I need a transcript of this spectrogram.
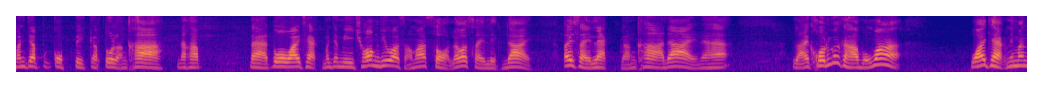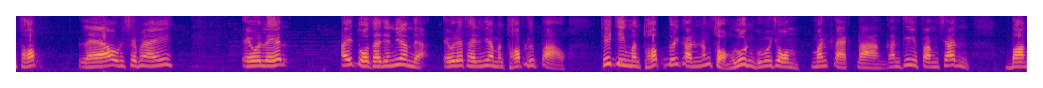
มันจะประกบติดกับตัวหลังคานะครับ แต่ตัว y t a g มันจะมีช่องที่ว่าสามารถสอดแล้วก็ใส่เหล็กได้เอ้ยใส่แหลกหลังคาได้นะฮะหลายคนก็ถามผมว่า y t a g นี่มันท็อปแล้วใช่ไหมเอเวเรสไอ้ตัวไทเทเนียมเนี่ยเอเวเรสไทเทเนียมมันท็อปหรือเปล่า ที่จริงมันท็อปด้วยกันทั้งสองรุ่นคุณผู้ชม มันแตกต่างกันที่ฟังก์ชันบาง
